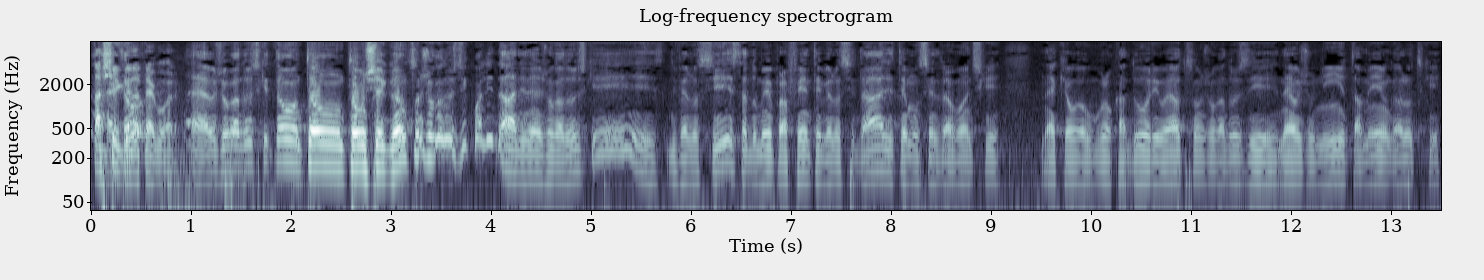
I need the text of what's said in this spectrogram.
tá É, chegando então, até agora. É, os jogadores que estão tão, tão chegando são jogadores de qualidade, né? Jogadores que de velocista, do meio para frente tem velocidade, temos um centroavante que, né, que é o, o Brocador e o Elton são jogadores de, né, o Juninho também, um garoto que,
